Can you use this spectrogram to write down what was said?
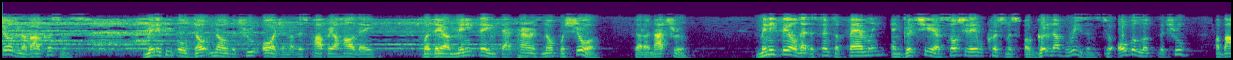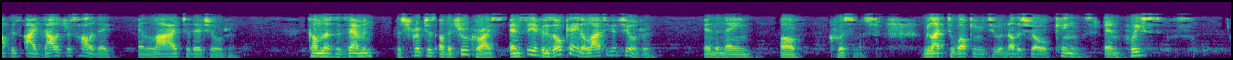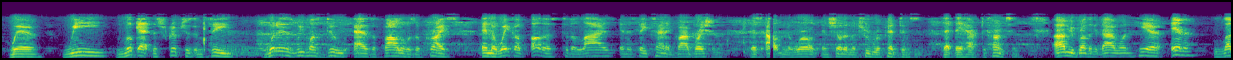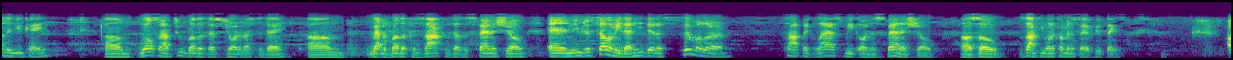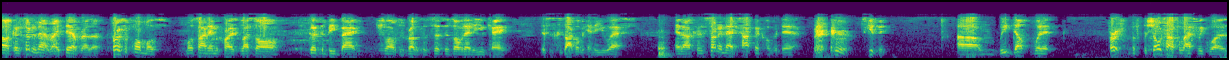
Children about Christmas? Many people don't know the true origin of this popular holiday, but there are many things that parents know for sure that are not true. Many feel that the sense of family and good cheer associated with Christmas are good enough reasons to overlook the truth about this idolatrous holiday and lie to their children. Come, let us examine the scriptures of the true Christ and see if it is okay to lie to your children in the name of Christmas. We'd like to welcome you to another show, Kings and Priests, where we look at the scriptures and see what it is we must do as the followers of Christ and to wake up others to the lies and the satanic vibration that's out in the world and show them the true repentance that they have to come to. I'm your brother Godiwan here in London, UK. Um, we also have two brothers that's joining us today. Um, we got the brother Kazak who does a Spanish show, and he was just telling me that he did a similar topic last week on the Spanish show. Uh, so, Zach, you want to come in and say a few things? Uh, consider that right there, brother. First and foremost, most high name of Christ, bless all. It's good to be back. Shalom to brothers and sisters over there in the UK. This is Kazak over here in the US. And uh, concerning that topic over there, excuse me, um, we dealt with it. First, the, the show title for last week was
